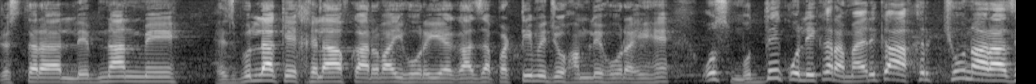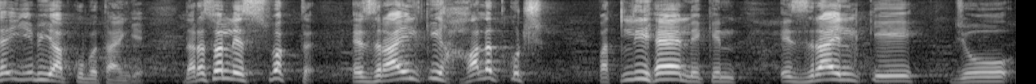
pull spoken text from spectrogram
जिस तरह लेबनान में हिजबुल्ला के खिलाफ कार्रवाई हो रही है। गाजा पट्टी में जो हमले हो रहे हैं, उस मुद्दे को लेकर अमेरिका आखिर क्यों नाराज़ है, ये भी आपको बताएँगे। दरअसल, इस वक्त इसराइल की हालत कुछ पतली है, लेकिन इसराइल के जो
